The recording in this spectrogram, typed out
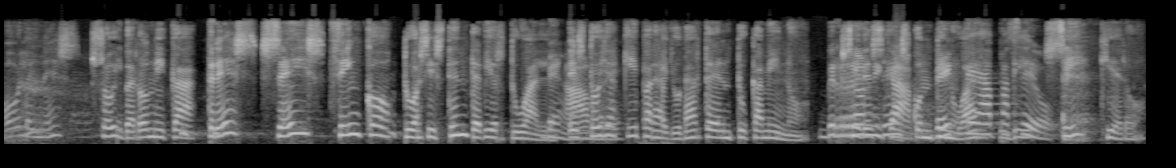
Hola Inés, soy Verónica 365, tu asistente virtual. Estoy aquí para ayudarte en tu camino. Verónica, si deseas continuar, a paseo. sí quiero.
